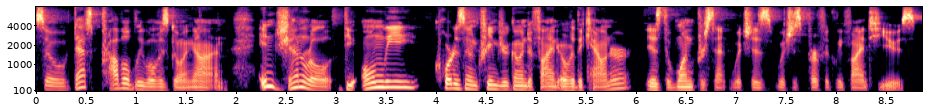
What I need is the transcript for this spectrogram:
So, that's probably what was going on. In general, the only cortisone cream you're going to find over the counter is the 1%, which is, which is perfectly fine to use.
